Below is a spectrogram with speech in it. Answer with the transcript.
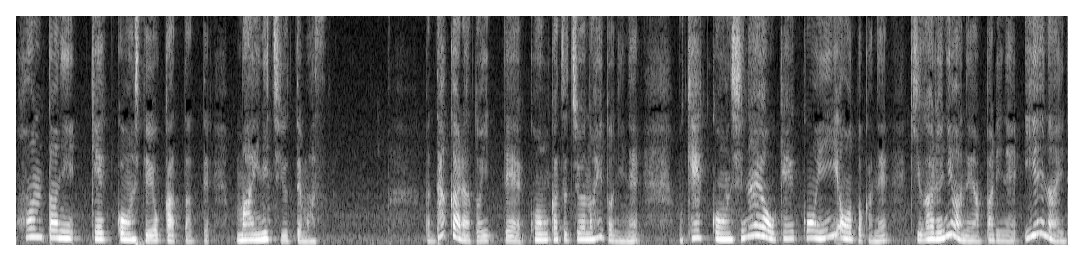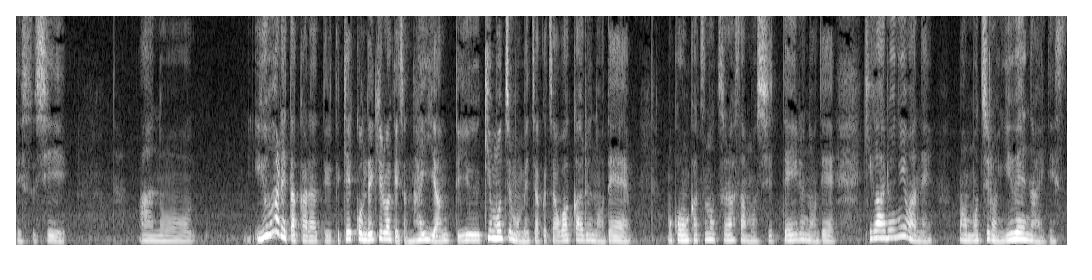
本当に結婚してよかったって毎日言ってますだからといって婚活中の人にね「結婚しなよ結婚いいよ」とかね気軽にはねやっぱりね言えないですしあの言われたからって言って結婚できるわけじゃないやんっていう気持ちもめちゃくちゃわかるので婚活の辛さも知っているので気軽にはね、まあ、もちろん言えないです。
